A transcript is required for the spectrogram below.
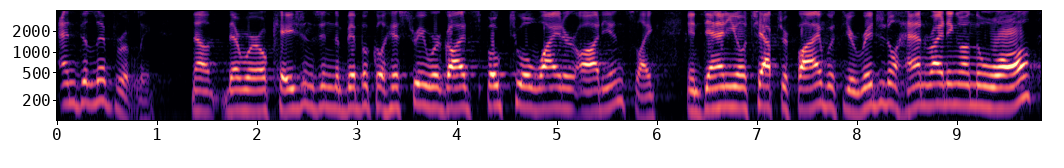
and deliberately. Now, there were occasions in the biblical history where God spoke to a wider audience, like in Daniel chapter 5 with the original handwriting on the wall,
